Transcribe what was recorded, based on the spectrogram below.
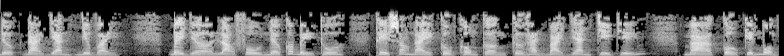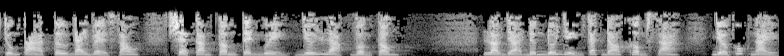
được đại danh như vậy. Bây giờ Lão Phu nếu có bị thua, thì sau này cũng không cần cử hành bài danh chi chiến, mà cổ kiếm môn chúng ta từ nay về sau sẽ cam tâm tình nguyện dưới lạc vân tông. Lão già đứng đối diện cách đó không xa, giờ phút này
